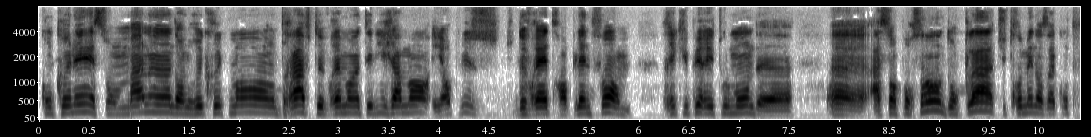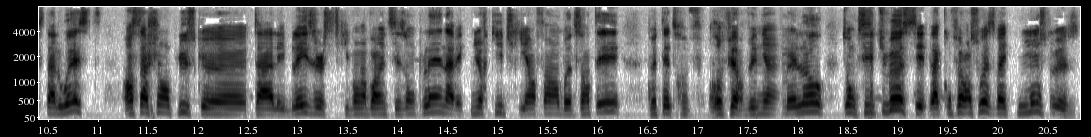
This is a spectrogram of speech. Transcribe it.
qu'on connaît sont malins dans le recrutement, draftent vraiment intelligemment et en plus devraient être en pleine forme, récupérer tout le monde euh, euh, à 100%. Donc là, tu te remets dans un contexte à l'ouest, en sachant en plus que tu as les Blazers qui vont avoir une saison pleine avec Nurkic qui est enfin en bonne santé, peut-être refaire venir Melo. Donc si tu veux, la conférence ouest va être monstrueuse.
